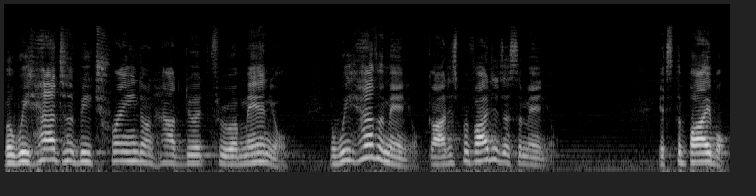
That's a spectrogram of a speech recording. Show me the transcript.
But we had to be trained on how to do it through a manual. And we have a manual. God has provided us a manual. It's the Bible.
